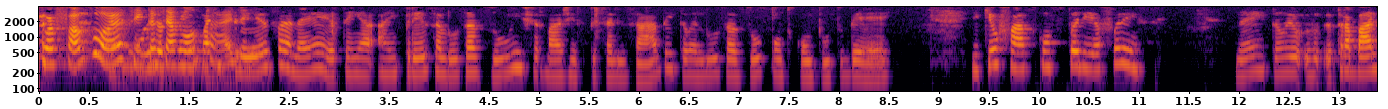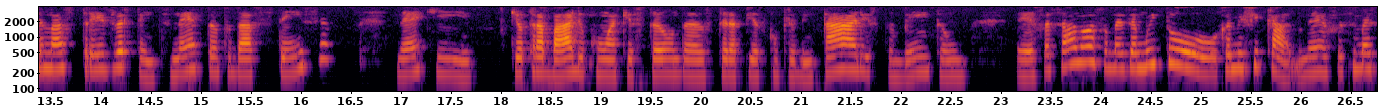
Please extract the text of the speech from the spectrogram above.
Por favor, sinta-se à vontade. Uma empresa, né? Eu tenho a, a, empresa Luz Azul, enfermagem especializada, então é luzazul.com.br, e que eu faço consultoria forense. Né? Então, eu, eu, eu, trabalho nas três vertentes, né? Tanto da assistência, né? Que, que eu trabalho com a questão das terapias complementares também. Então, é, eu falo assim, ah, nossa, mas é muito ramificado, né? Eu falo assim, mas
